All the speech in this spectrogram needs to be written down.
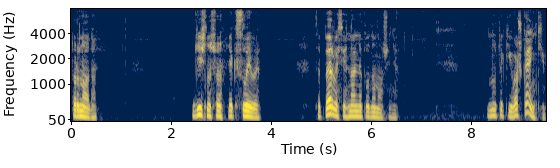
Торнадо. Дійсно, що як сливи. Це перше сигнальне плодоношення. Ну такі важкенькі.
